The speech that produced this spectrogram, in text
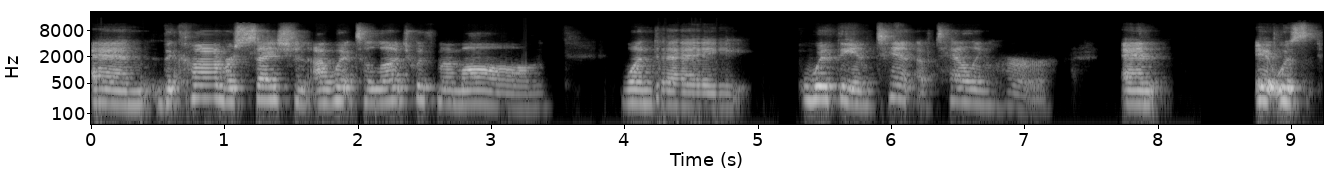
and the conversation i went to lunch with my mom one day with the intent of telling her and it was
